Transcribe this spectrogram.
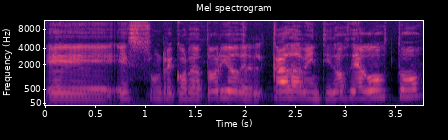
Eh, es un recordatorio del cada 22 de agosto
